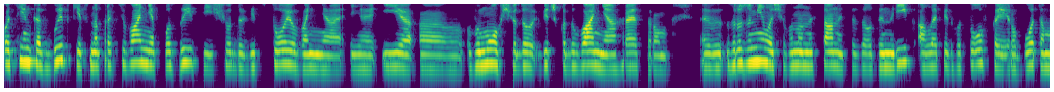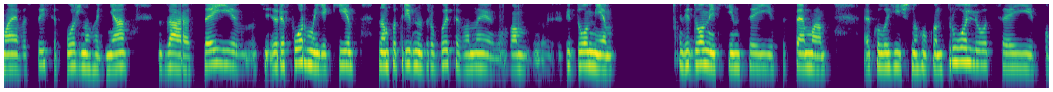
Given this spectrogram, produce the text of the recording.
Оцінка збитків, напрацювання позицій щодо відстоювання і, і е, вимог щодо відшкодування агресором. Е, зрозуміло, що воно не станеться за один рік, але підготовка і робота має вестися кожного дня зараз. Це і реформи, які нам потрібно зробити. Вони вам відомі. Відомі всім це і система екологічного контролю, це і е,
